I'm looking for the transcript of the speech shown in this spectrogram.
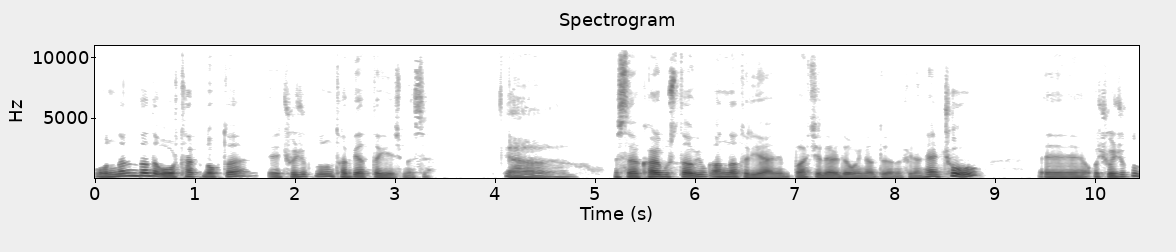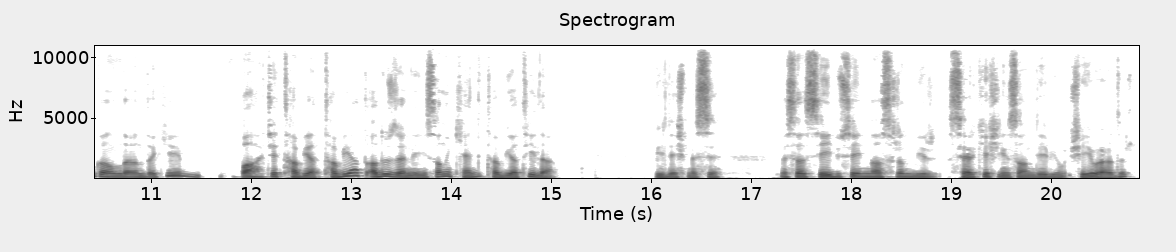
Onların da da ortak nokta e, çocukluğunun tabiatta geçmesi. Ya Mesela Carl Gustav Jung anlatır yani bahçelerde oynadığını filan. Yani çoğu e, o çocukluk anılarındaki bahçe tabiat. Tabiat adı üzerinde insanın kendi tabiatıyla birleşmesi. Mesela Seyyid Hüseyin Nasr'ın bir serkeş insan diye bir şeyi vardır.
